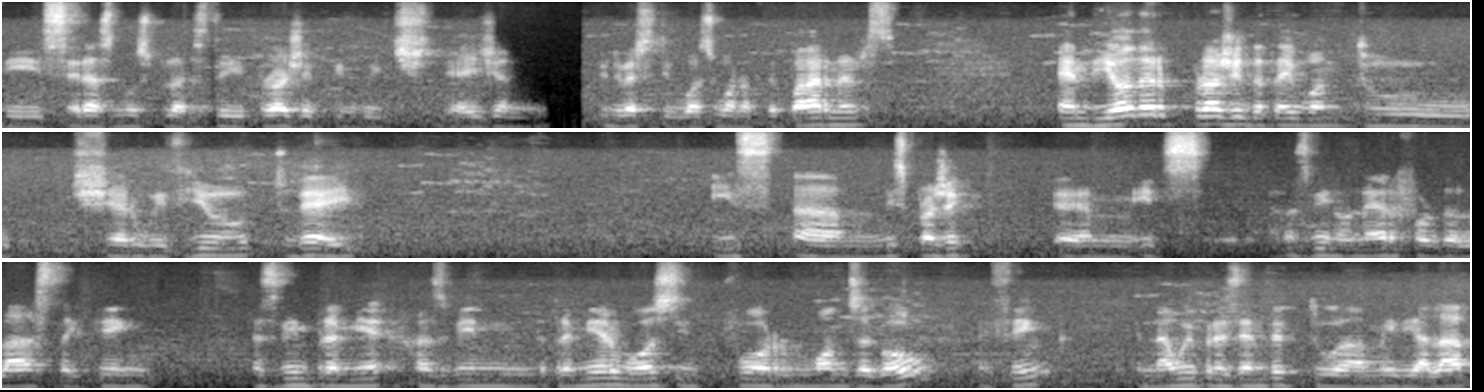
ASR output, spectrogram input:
this Erasmus Plus D project in which the Aegean University was one of the partners. And the other project that I want to share with you today is um, this project. Um, it's has been on air for the last, I think, has been premiere has been the premiere was four months ago, I think, and now we presented to a Media Lab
